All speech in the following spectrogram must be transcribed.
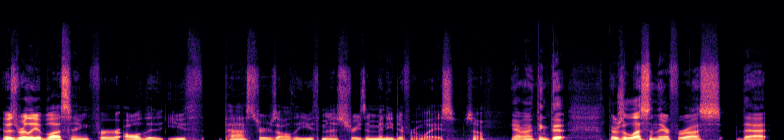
it was really a blessing for all the youth pastors, all the youth ministries in many different ways. So Yeah, and I think that there's a lesson there for us that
